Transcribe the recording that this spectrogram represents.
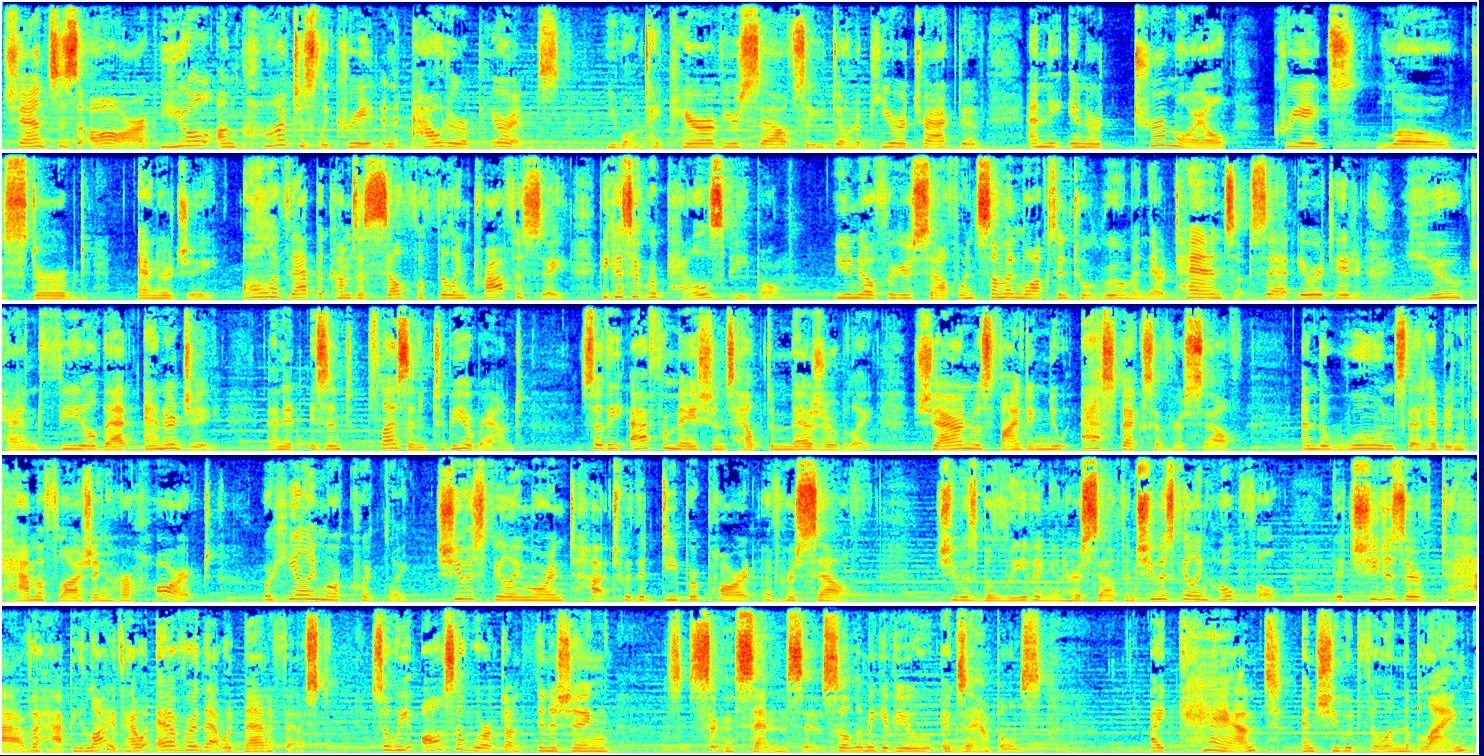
chances are you'll unconsciously create an outer appearance. You won't take care of yourself so you don't appear attractive, and the inner turmoil creates low, disturbed energy. All of that becomes a self fulfilling prophecy because it repels people. You know for yourself when someone walks into a room and they're tense, upset, irritated, you can feel that energy and it isn't pleasant to be around. So the affirmations helped immeasurably. Sharon was finding new aspects of herself, and the wounds that had been camouflaging her heart were healing more quickly. She was feeling more in touch with a deeper part of herself. She was believing in herself and she was feeling hopeful that she deserved to have a happy life, however that would manifest. So we also worked on finishing certain sentences. So let me give you examples. I can't, and she would fill in the blank,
